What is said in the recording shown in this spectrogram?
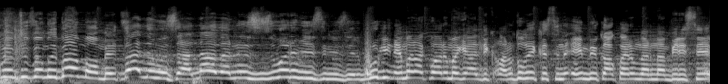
merhaba YouTube Family ben Muhammed. Ben de Musa. Ne haber? Nasılsınız? Umarım iyisinizdir. Bugün MR Akvaryum'a geldik. Anadolu yakasının en büyük akvaryumlarından birisi.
